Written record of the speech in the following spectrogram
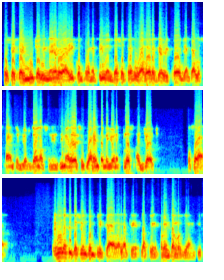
Porque es que hay mucho dinero ahí comprometido en dos o tres jugadores, Gary Cole, Giancarlo Stanton, George Donaldson, y encima de eso 40 millones plus a George. O sea, es una situación complicada la que, la que enfrentan los Yankees.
